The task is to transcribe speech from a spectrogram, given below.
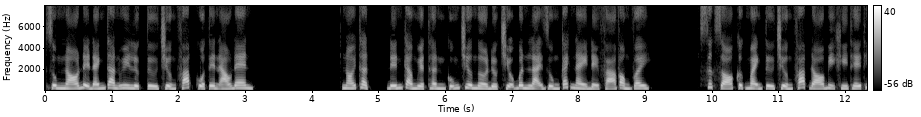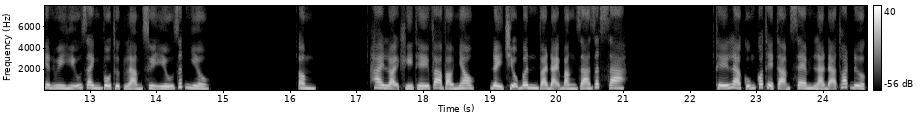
Dùng nó để đánh tan uy lực từ trưởng pháp của tên áo đen. Nói thật, đến cả Nguyệt Thần cũng chưa ngờ được Triệu Bân lại dùng cách này để phá vòng vây. Sức gió cực mạnh từ trưởng pháp đó bị khí thế thiên uy hữu danh vô thực làm suy yếu rất nhiều. ầm, um. Hai loại khí thế va vào nhau, đẩy Triệu Bân và Đại Bằng ra rất xa. Thế là cũng có thể tạm xem là đã thoát được.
